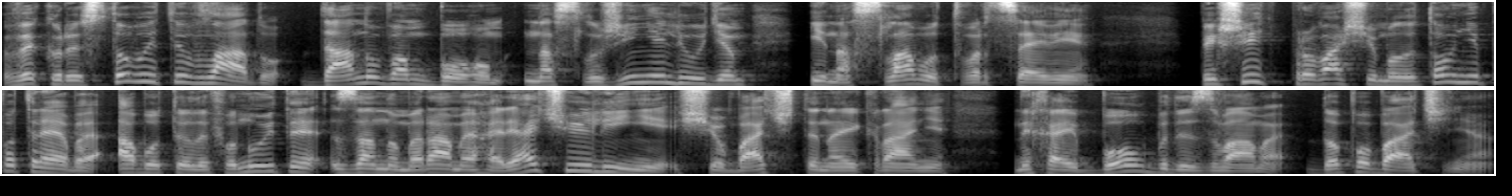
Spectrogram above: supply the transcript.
використовуйте владу, дану вам Богом, на служіння людям і на славу Творцеві. Пишіть про ваші молитовні потреби або телефонуйте за номерами гарячої лінії, що бачите на екрані. Нехай Бог буде з вами. До побачення!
